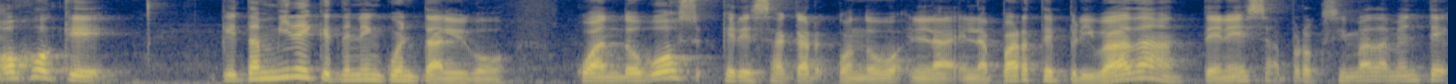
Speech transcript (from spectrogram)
Ojo que, que también hay que tener en cuenta algo. Cuando vos querés sacar, cuando en, la, en la parte privada tenés aproximadamente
